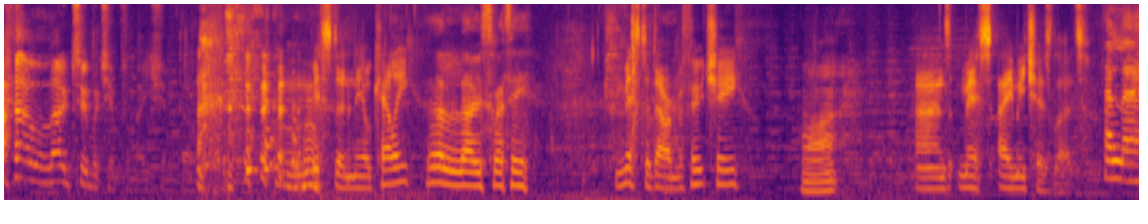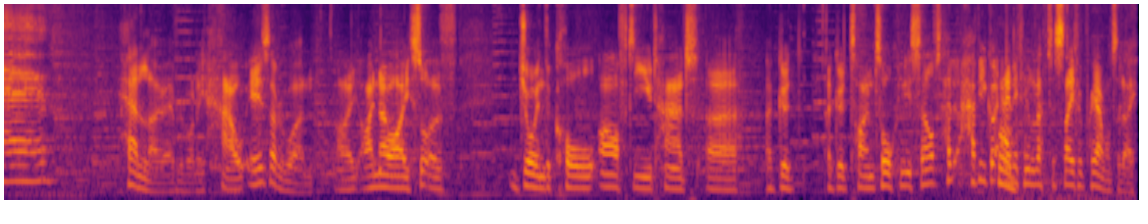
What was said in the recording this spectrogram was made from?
Hello, too much information. Don't. Mr. Neil Kelly, Hello, sweaty. Mr. Darren Mafucci, Alright. And Miss Amy Chislett. Hello. Hello, everybody. How is everyone? I, I know I sort of joined the call after you'd had uh, a good a good time talking yourselves. Have, have you got Hmm. anything left to say for preamble today?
